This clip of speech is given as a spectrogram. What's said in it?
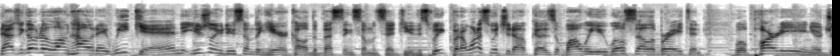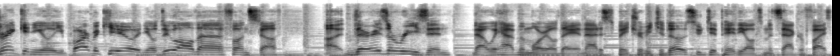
Now, as we go into a long holiday weekend, usually we do something here called the best thing someone said to you this week. But I want to switch it up because while we will celebrate and we'll party and you'll drink and you'll eat barbecue and you'll do all the fun stuff, uh, there is a reason that we have Memorial Day, and that is to pay tribute to those who did pay the ultimate sacrifice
